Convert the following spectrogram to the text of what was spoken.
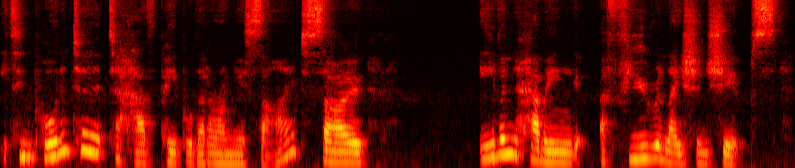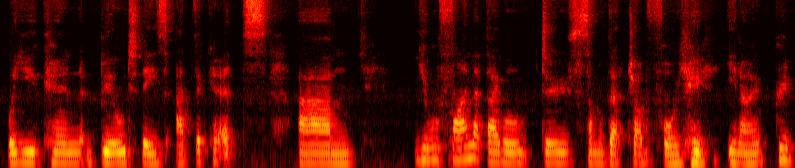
it's important to, to have people that are on your side. So, even having a few relationships where you can build these advocates, um, you will find that they will do some of that job for you. You know, good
